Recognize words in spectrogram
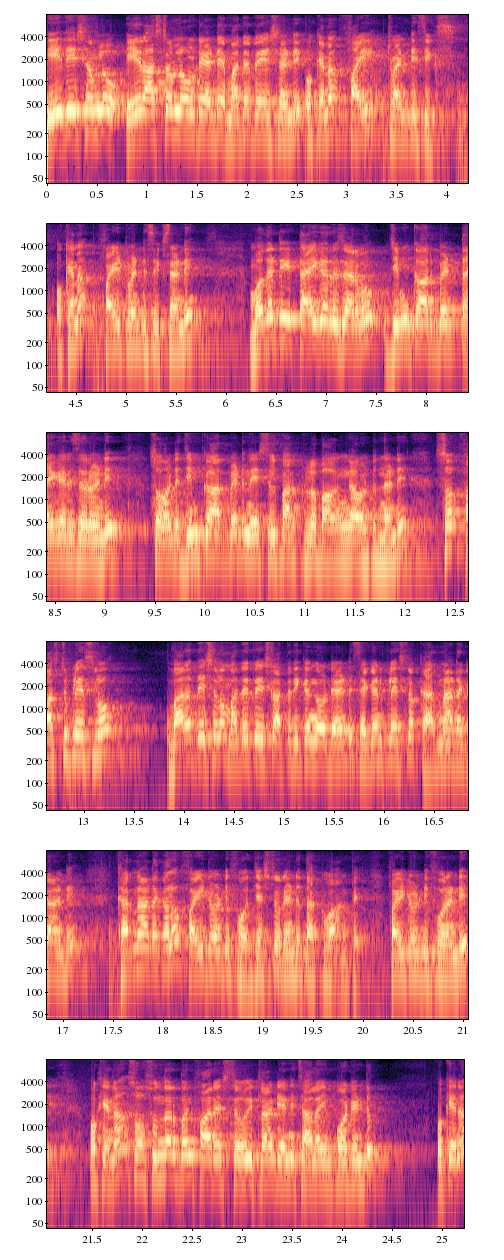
ఏ దేశంలో ఏ రాష్ట్రంలో ఉంటాయంటే మధ్యప్రదేశ్ అండి. ఓకేనా? ఫైవ్ ట్వంటీ సిక్స్ ఓకేనా? ఫైవ్ ట్వంటీ సిక్స్ అండి. మొదటి tiger reserve Jim Corbett tiger reserve అండి. సో అంటే జిమ్ కార్బెట్ నేషనల్ పార్క్లో భాగంగా ఉంటుందండి. సో ఫస్ట్ ప్లేస్లో భారతదేశంలో మధ్యప్రదేశ్లో అత్యధికంగా ఉంటాయండి. సెకండ్ ప్లేస్లో కర్ణాటక అండి. కర్ణాటకలో ఫైవ్ ట్వంటీ ఫోర్ జస్ట్ రెండు తక్కువ అంతే. ఫైవ్ ట్వంటీ ఫోర్ అండి. ఓకేనా? సో సుందర్బన్ ఫారెస్ట్ ఇట్లాంటివన్నీ చాలా ఇంపార్టెంట్ ఓకేనా?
